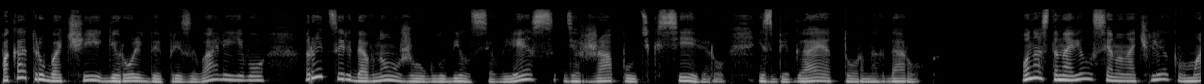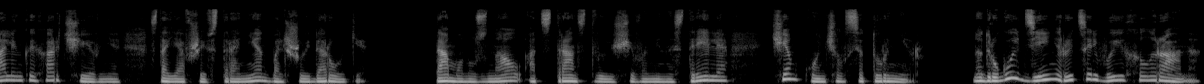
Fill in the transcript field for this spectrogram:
Пока трубачи и герольды призывали его, рыцарь давно уже углубился в лес, держа путь к северу, избегая торных дорог. Он остановился на ночлег в маленькой харчевне, стоявшей в стороне от большой дороги. Там он узнал от странствующего министреля, чем кончился турнир. На другой день рыцарь выехал рано,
